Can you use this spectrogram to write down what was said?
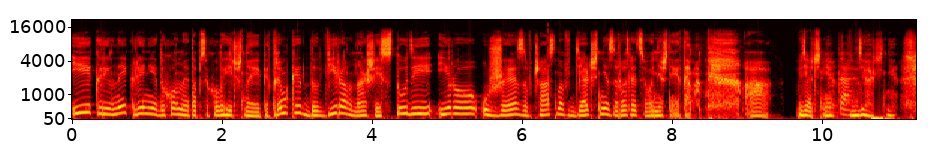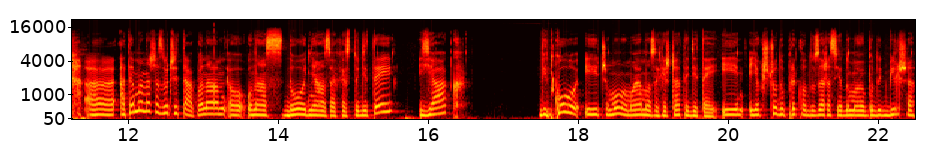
і керівник лінії духовної та психологічної підтримки. Довіра в нашій студії. Іро уже завчасно вдячні за розгляд сьогоднішньої теми. А Вдячні, Так. вдячні. Е, А тема наша звучить так: вона у нас до Дня захисту дітей. Як від кого і чому ми маємо захищати дітей? І якщо, до прикладу, зараз я думаю, будуть більше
